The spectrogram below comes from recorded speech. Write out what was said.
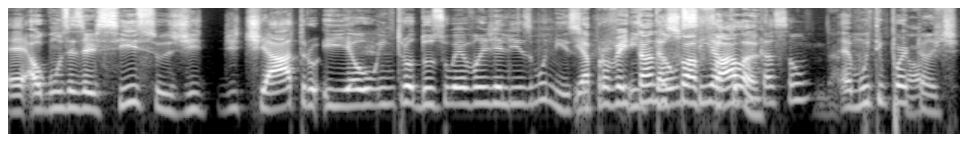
é, alguns exercícios de, de teatro e eu introduzo o evangelismo nisso. E aproveitando então, sua sim, a fala, comunicação é muito importante.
